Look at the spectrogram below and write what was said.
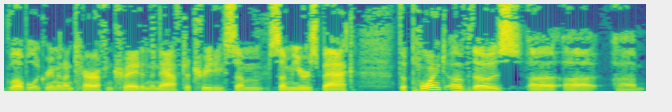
global agreement on tariff and trade, and the NAFTA treaty some, some years back. The point of those uh, uh, um,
